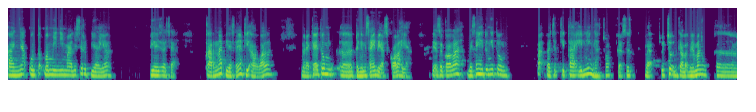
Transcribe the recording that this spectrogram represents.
hanya untuk meminimalisir biaya biaya saja. Karena biasanya di awal mereka itu uh, dengan misalnya biaya sekolah ya, biaya sekolah biasanya hitung-hitung Pak budget kita ini nggak cocok nggak cucuk. Kalau memang eh,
